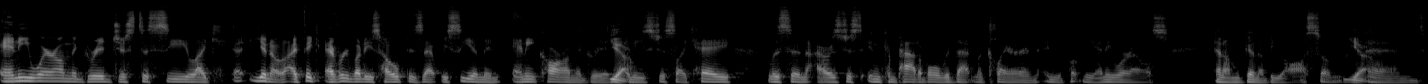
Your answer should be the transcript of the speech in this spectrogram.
anywhere on the grid just to see like uh, you know I think everybody's hope is that we see him in any car on the grid Yeah. and he's just like hey listen I was just incompatible with that McLaren and you put me anywhere else and I'm gonna be awesome Yeah. and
